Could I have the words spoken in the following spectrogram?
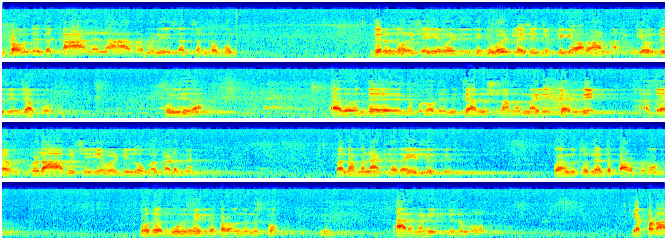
இப்போ வந்து இந்த காலையில் ஆறரை மணி சத்தம் ரொம்ப தினந்தோறும் செய்ய வேண்டியது. நீங்கள் வீட்டில் செஞ்சுட்டு வர வேண்டாம். இங்கே வந்து செஞ்சால் போதும். புரிஞ்சுதா? அது வந்து நம்மளுடைய நித்திய அனுஷ்டானம் மாதிரி கருதி அதை விடாமல் செய்ய வேண்டியது உங்கள் கடமை. இப்போ நம்ம நாட்டில் ரயில் இருக்கு. கோயம்புத்தூர்லேருந்து புறப்படும் ஒரு மூணு மைலுக்கு அப்புறம் வந்து நிற்கும். ஆறு மணி நின்றுவோம். எப்படா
